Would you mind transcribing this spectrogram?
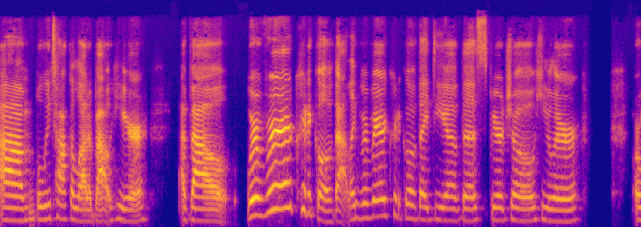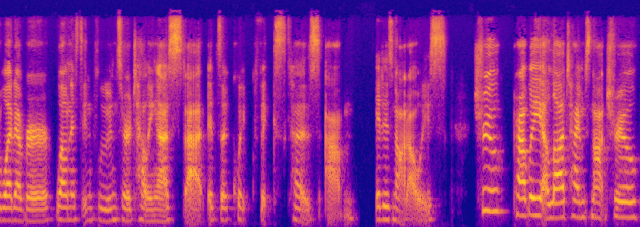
Um, but we talk a lot about here about we're we're critical of that. Like, we're very critical of the idea of the spiritual healer or whatever wellness influencer telling us that it's a quick fix because um, it is not always true. Probably a lot of times not true.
